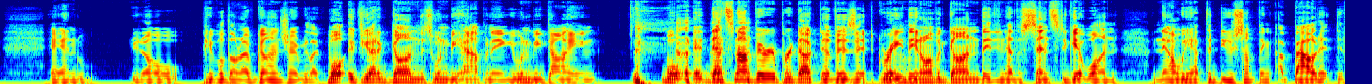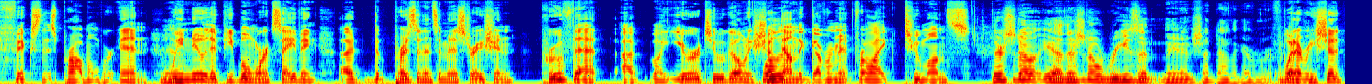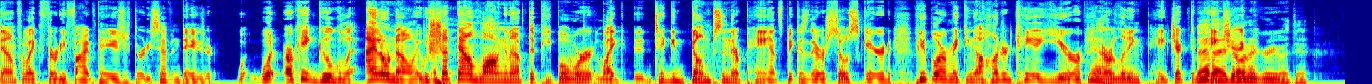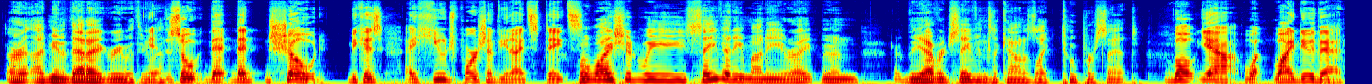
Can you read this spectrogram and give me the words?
and you know people don't have guns, you're gonna be like, well, if you had a gun, this wouldn't be happening. You wouldn't be dying. Well, it, that's not very productive, is it? Great, No. they don't have a gun. They didn't have the sense to get one. Now we have to do something about it to fix this problem we're in. Yeah. We knew that people weren't saving. Uh, the president's administration proved that uh, a year or two ago when he shut Well, down the government for like two months. There's no, yeah, there's no reason they didn't shut down the government. Whatever. He shut it down for like 35 days or 37 days or what, what? Okay, Google it. I don't know. It was shut down long enough that people were like taking dumps in their pants because they were so scared. People are making 100K a year and are living paycheck to paycheck. That I don't agree with you. Or I mean, that I agree with you Yeah, with. so that that showed because a huge portion of the United States Well, why should we save any money, right? When the average savings account is like two percent. Well, yeah. What? Why do that?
